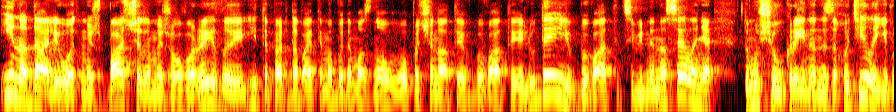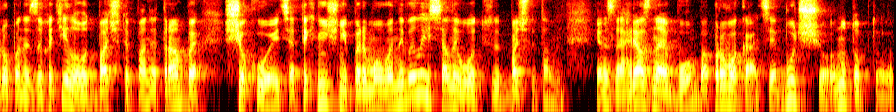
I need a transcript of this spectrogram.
І надалі, от ми ж бачили, ми ж говорили, і тепер давайте ми будемо знову починати вбивати людей, вбивати цивільне населення, тому що Україна не захотіла, Європа не захотіла. От бачите, пане Трампе, що коїться. Технічні перемовини велись, але от бачите, там я не знаю, грязна бомба, провокація, будь-що. Ну тобто,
